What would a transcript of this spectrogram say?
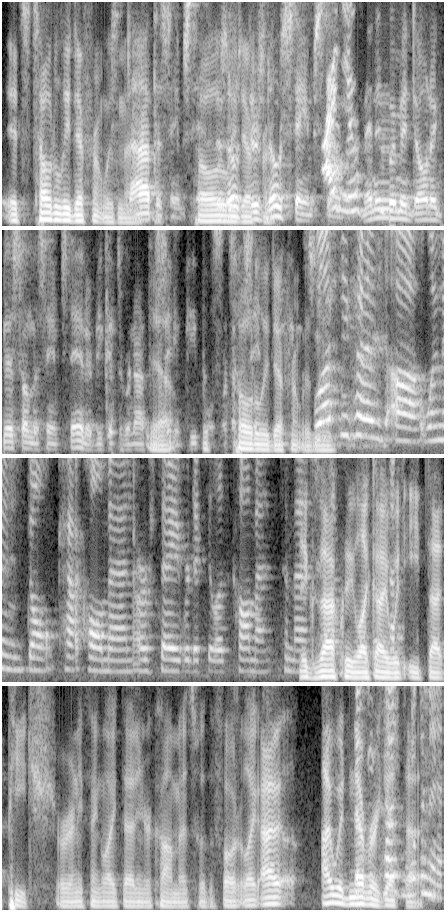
It's totally different with it's men. Not the same standard. Totally there's, no, there's, no, same standard. Men and women don't exist on the same standard because we're not the yeah, same people. It's totally different with well, men. Well, that's because uh, women don't catcall men or say ridiculous comments to men. Exactly, like I would eat that peach or anything like that in your comments with a photo. Like I, I would never get that. Women,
